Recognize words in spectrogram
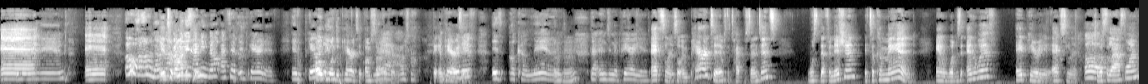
And And and oh, oh no, no. I mean, I mean, no. I said imperative. Imperative. oh, you want imperative? I'm sorry. Yeah. okay. I was, The imperative. is a command hmm that ends in a period. Excellent. So imperative, is the type of sentence. What's the definition? It's a command. And what does it end with? A period. Period. Excellent. Uh, so what's the last one?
